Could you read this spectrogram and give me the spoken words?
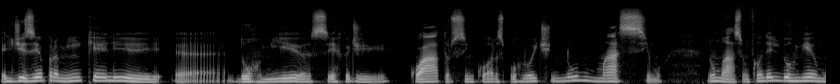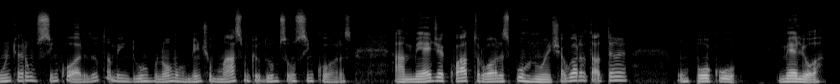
Ele dizia para mim que ele é, dormia cerca de 4, 5 horas por noite no máximo no máximo. Quando ele dormia muito, eram 5 horas. Eu também durmo normalmente, o máximo que eu durmo são 5 horas. A média é 4 horas por noite. Agora está até um pouco melhor.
